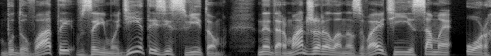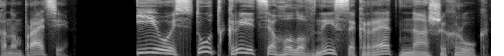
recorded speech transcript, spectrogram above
будувати, взаємодіяти зі світом. Недарма джерела називають її саме органом праці. І ось тут криється головний секрет наших рук.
